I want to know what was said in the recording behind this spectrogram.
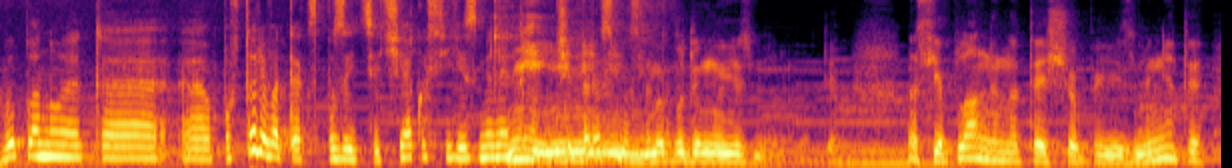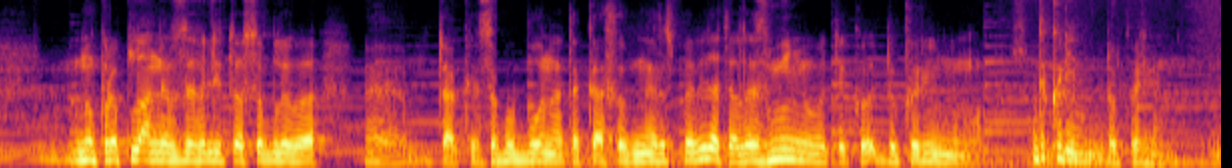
Ви плануєте е, повторювати експозицію чи якось її змінити Ні, ні, чи ні, ні, пересмислити? ми будемо її змінювати. У нас є плани на те, щоб її змінити. Ну, про плани взагалі-то особливо е, так, забобона така, щоб не розповідати, але змінювати докорінним образом. Докорінно. да.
